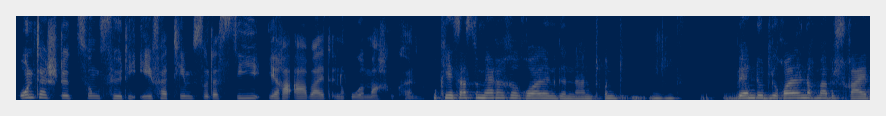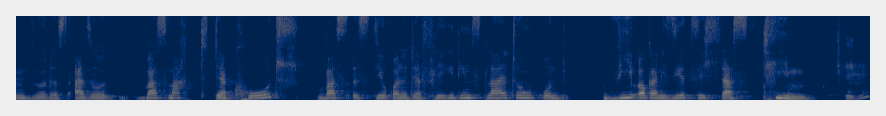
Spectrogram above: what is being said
Unterstützung für die EFA-Teams, sodass sie ihre Arbeit in Ruhe machen können. Okay, jetzt hast du mehrere Rollen genannt. Und wenn du die Rollen nochmal beschreiben würdest, also was macht der Coach, was ist die Rolle der Pflegedienstleitung und wie organisiert sich das Team? Mhm.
